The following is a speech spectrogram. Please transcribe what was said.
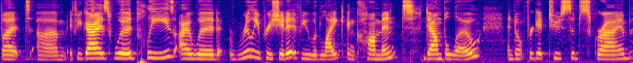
But um, if you guys would please, I would really appreciate it if you would like and comment down below. And don't forget to subscribe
